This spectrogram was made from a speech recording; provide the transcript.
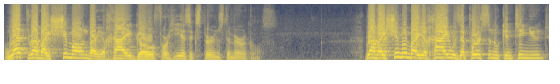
Let Rabbi Shimon Bar Yochai go, for he has experienced the miracles. Rabbi Shimon Bar Yochai was a person who continued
